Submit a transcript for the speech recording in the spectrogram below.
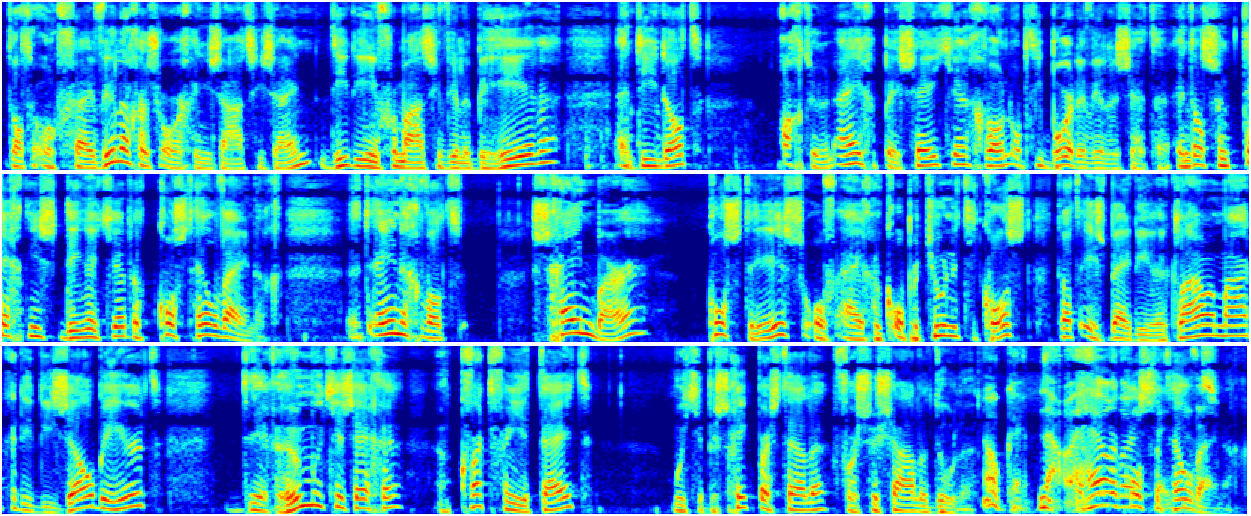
dat er ook vrijwilligersorganisaties zijn die die informatie willen beheren en die dat achter hun eigen pc'tje gewoon op die borden willen zetten. En dat is een technisch dingetje, dat kost heel weinig. Het enige wat schijnbaar kosten is, of eigenlijk opportunity kost, dat is bij die reclamemaker die die zelf beheert. Tegen hun moet je zeggen, een kwart van je tijd moet je beschikbaar stellen voor sociale doelen. Oké, nou helder. Dan kost het heel weinig.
